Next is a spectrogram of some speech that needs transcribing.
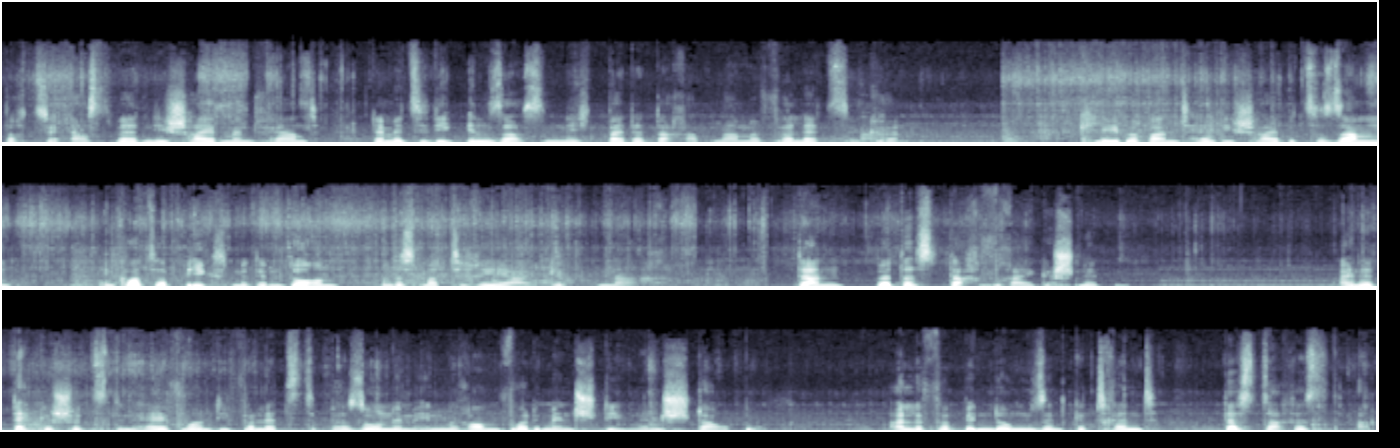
Doch zuerst werden die Scheiben entfernt, damit sie die Insassen nicht bei der Dachabnahme verletzen können. Klebeband hält die Scheibe zusammen, ein kurzer Pieks mit dem Dorn und das Material gibt nach. Dann wird das Dach freigeschnitten. Eine Decke schützt den Helfer und die verletzte Person im Innenraum vor dem entstehenden Staub. Alle Verbindungen sind getrennt, das Dach ist ab.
